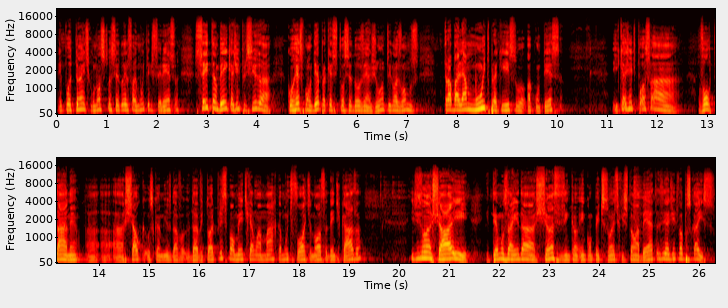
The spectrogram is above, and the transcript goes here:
É importante, o nosso torcedor ele faz muita diferença. Sei também que a gente precisa corresponder para que esse torcedor venha junto e nós vamos trabalhar muito para que isso aconteça e que a gente possa voltar né, a, a, achar os caminhos da, da vitória, principalmente que era uma marca muito forte nossa dentro de casa, e deslanchar e, e temos ainda chances em, em, competições que estão abertas e a gente vai buscar isso.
